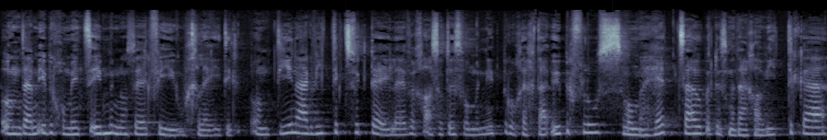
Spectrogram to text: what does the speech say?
Und ähm, ich bekomme jetzt immer noch sehr viele Kleider. Und die dann weiter zu verteilen, einfach, also das, was man nicht braucht, den Überfluss, den man hat selber, dass man den weitergeben kann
